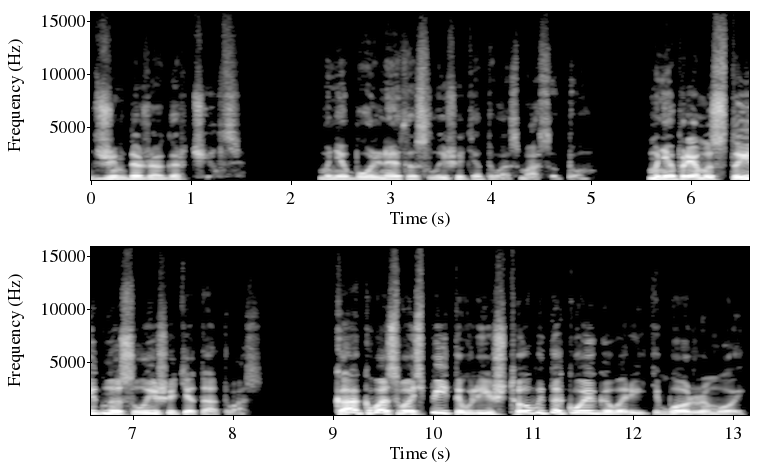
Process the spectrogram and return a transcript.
Джим даже огорчился. Мне больно это слышать от вас, Масса Том. Мне прямо стыдно слышать это от вас. Как вас воспитывали и что вы такое говорите, боже мой?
